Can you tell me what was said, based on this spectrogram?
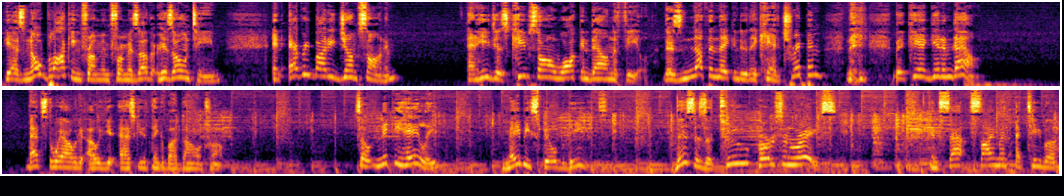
He has no blocking from him from his other his own team, and everybody jumps on him, and he just keeps on walking down the field. There's nothing they can do. They can't trip him. They they can't get him down. That's the way I would I would ask you to think about Donald Trump. So Nikki Haley maybe spilled the beans. This is a two person race. And Sa- Simon Ateba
